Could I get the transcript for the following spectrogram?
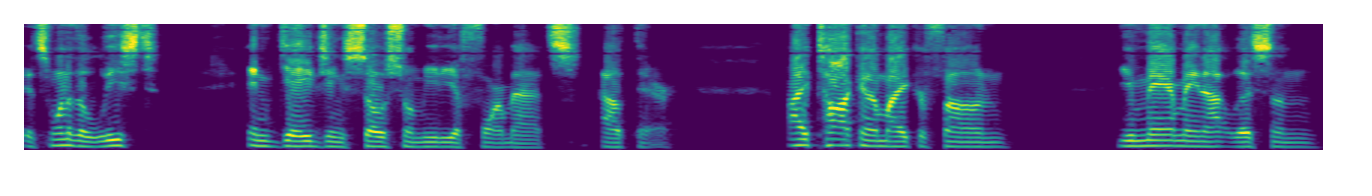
it's one of the least engaging social media formats out there. I talk in a microphone. You may or may not listen.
